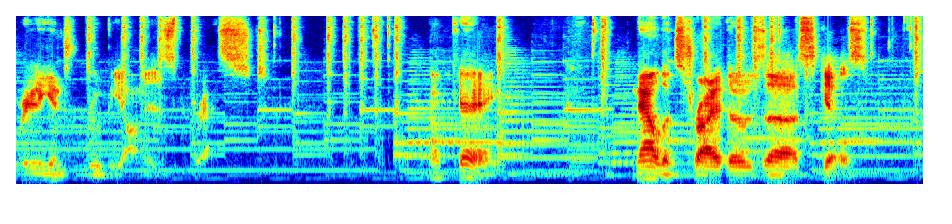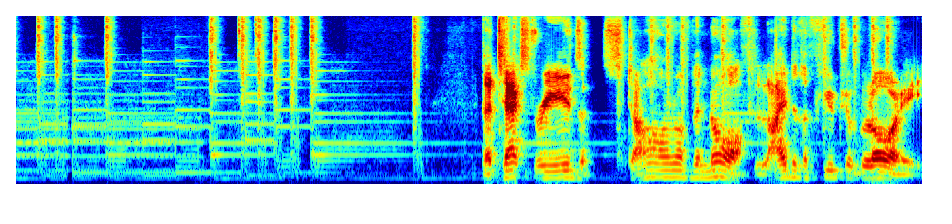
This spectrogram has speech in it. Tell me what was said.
brilliant ruby on his breast. Okay. Now let's try those uh, skills. The text reads, Star of the North, light of the future glory.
